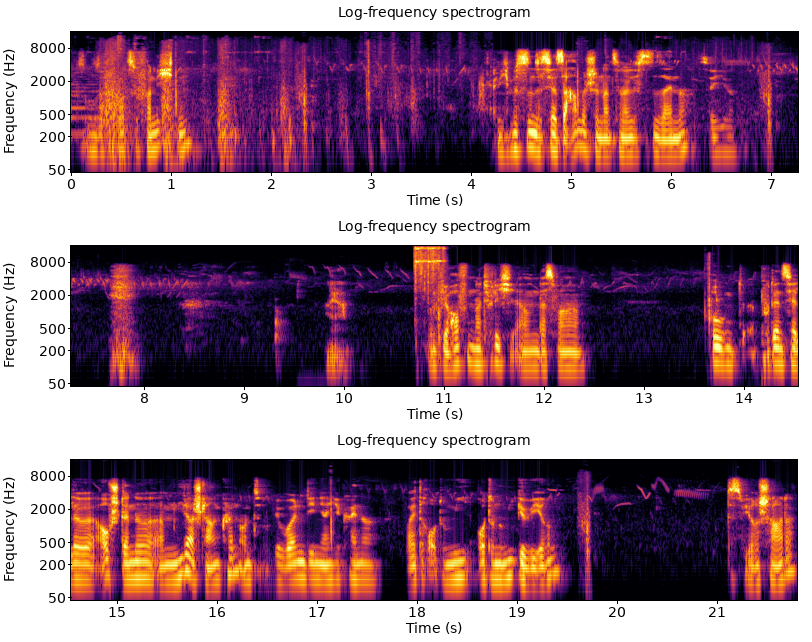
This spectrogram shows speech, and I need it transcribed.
Versuchen sofort zu vernichten. Eigentlich müssten das ja samische Nationalisten sein, ne? Ist ja hier. Naja. Und wir hoffen natürlich, ähm, dass wir potenzielle Aufstände ähm, niederschlagen können und wir wollen denen ja hier keine weitere Autonomie, Autonomie gewähren. Das wäre schade.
